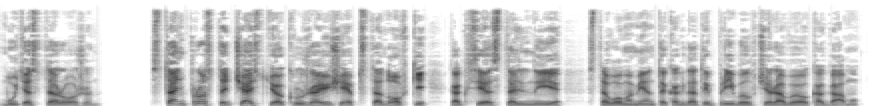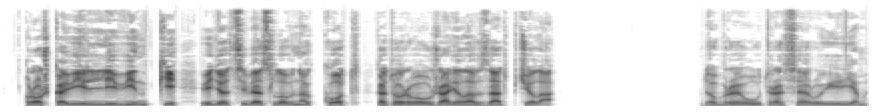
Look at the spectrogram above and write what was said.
Будь осторожен. Стань просто частью окружающей обстановки, как все остальные, с того момента, когда ты прибыл вчера в Иокагаму. Крошка Вилли Винки ведет себя словно кот, которого ужалила взад пчела. Доброе утро, сэр Уильям.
